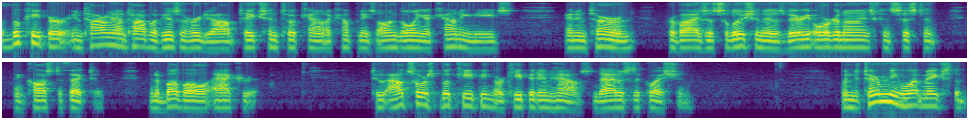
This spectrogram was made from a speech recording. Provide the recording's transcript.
A bookkeeper, entirely on top of his or her job, takes into account a company's ongoing accounting needs and, in turn, provides a solution that is very organized, consistent, and cost effective, and above all, accurate. To outsource bookkeeping or keep it in house? That is the question. When determining what makes the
